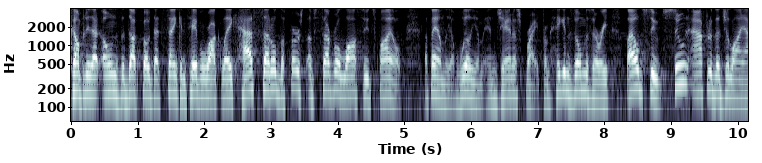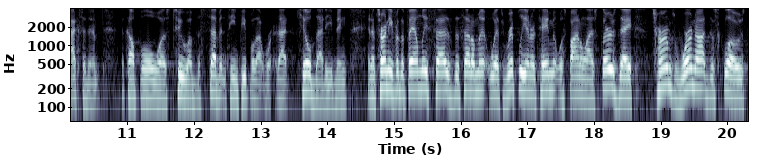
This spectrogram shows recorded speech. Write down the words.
The company that owns the duck boat that sank in Table Rock Lake has settled the first of several lawsuits filed. The family of William and Janice Bright from Higginsville, Missouri filed suit soon after the July accident. The couple was two of the 17 people that were that killed that evening. An attorney for the family says the settlement with Ripley Entertainment was finalized Thursday. Terms were not disclosed.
